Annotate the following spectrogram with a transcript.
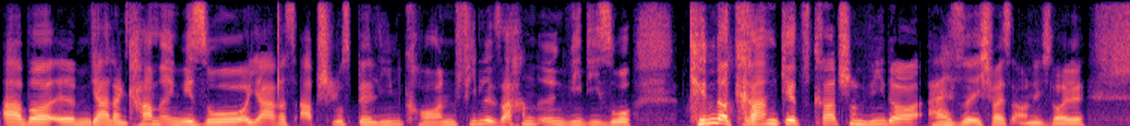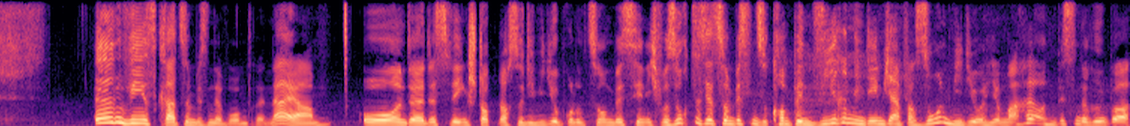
Aber ähm, ja, dann kam irgendwie so Jahresabschluss Berlin-Con, viele Sachen irgendwie, die so kinderkrank jetzt gerade schon wieder. Also ich weiß auch nicht, Leute. Irgendwie ist gerade so ein bisschen der Wurm drin. Naja, und äh, deswegen stockt noch so die Videoproduktion ein bisschen. Ich versuche das jetzt so ein bisschen zu kompensieren, indem ich einfach so ein Video hier mache und ein bisschen darüber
